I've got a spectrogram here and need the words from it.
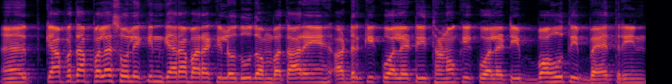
क्या पता प्लस हो, लेकिन ग्यारह बारह किलो दूध हम बता रहे हैं। अडर की क्वालिटी थनों की क्वालिटी बहुत ही बेहतरीन।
